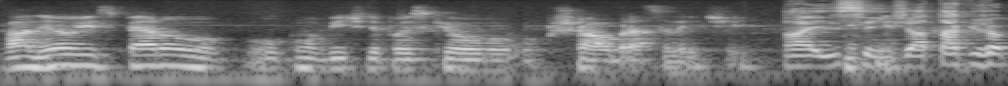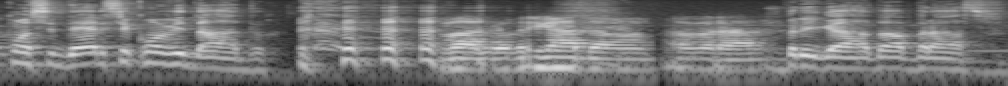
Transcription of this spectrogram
valeu e espero o convite depois que eu puxar o bracelete. Aí sim, já tá já considere-se convidado. Valeu, obrigadão. Abraço. Obrigado, abraço.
